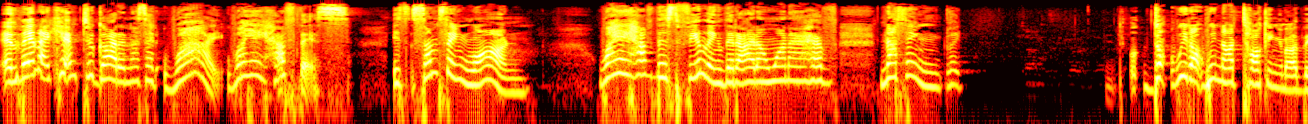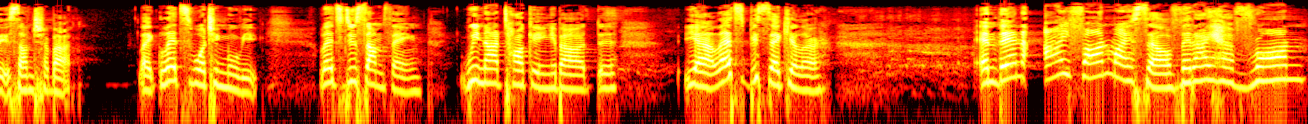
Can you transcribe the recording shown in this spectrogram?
And then I came to God and I said, why? Why I have this? Is something wrong? Why I have this feeling that I don't want to have nothing like, don't, we don't, we're not talking about this on Shabbat. Like, let's watching movie. Let's do something. We're not talking about, uh, yeah, let's be secular. And then I found myself that I have run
